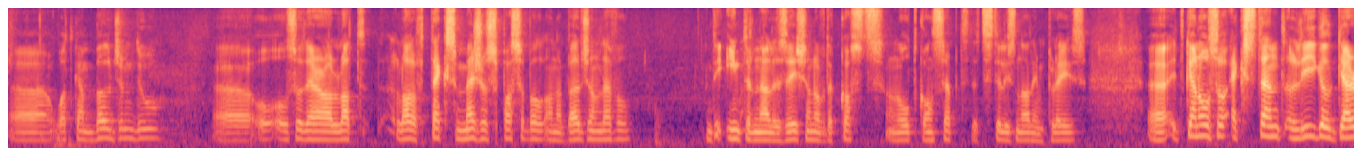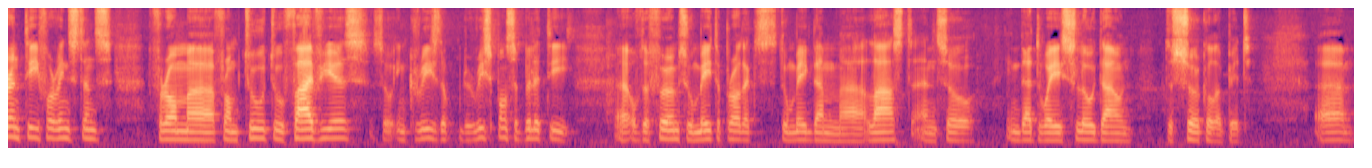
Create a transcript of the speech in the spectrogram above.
Uh, what can Belgium do? also, there are a lot, a lot of tax measures possible on a Belgian level. The internalization of the costs, an old concept that still is not in place. Uh, it can also extend a legal guarantee, for instance, from, uh, from two to five years, so increase the, the responsibility uh, of the firms who made the products to make them uh, last, and so in that way slow down the circle a bit. Um,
